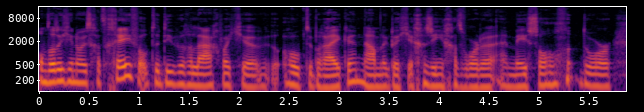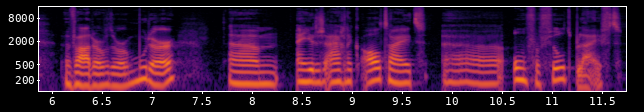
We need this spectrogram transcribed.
Omdat het je nooit gaat geven op de diepere laag wat je hoopt te bereiken. Namelijk dat je gezien gaat worden en meestal door een vader of door een moeder. Um, en je dus eigenlijk altijd uh, onvervuld blijft.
